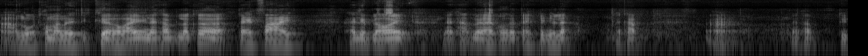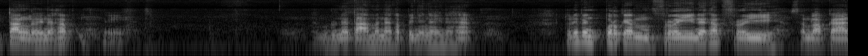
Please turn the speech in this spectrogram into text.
อ่าโหลดเข้ามาเลยติดเครื่องเอาไว้นะครับ แล้วก็แตกไฟล์ให้เรียบร้อยนะครับหลายคนก็แตกเป็นอยู่แล้วนะครับอ่านะครับ ติดตั้งเลยนะครับนี่มาดูหน้าตามันนะครับเป็นยังไงนะฮะ ตัวนี้เป็นโปรแกรมฟรีนะครับ ฟรีสำหรับการ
